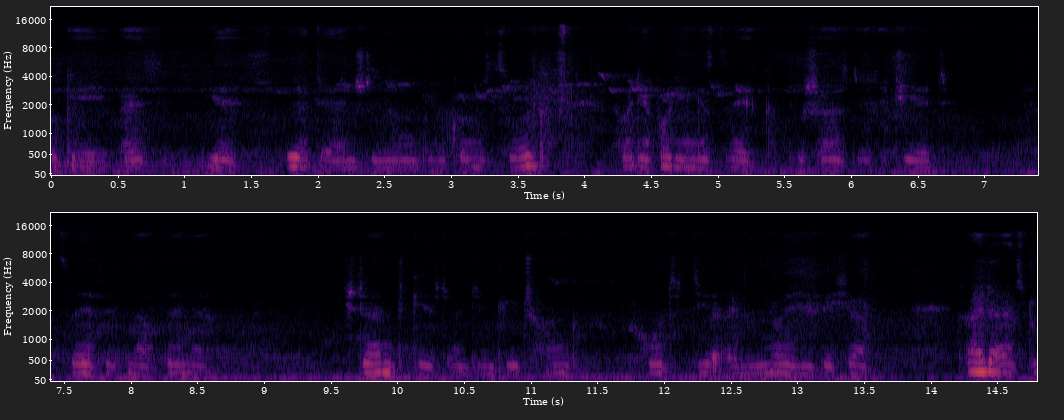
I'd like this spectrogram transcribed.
Okay, als yes. Vierte Einstellung. Du kommst zurück, aber der Pudding ist weg. Du schaust irritiert. Zweifelt nach deiner Stand, gehst an den Kühlschrank, holst dir einen neuen Becher. Gerade als du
